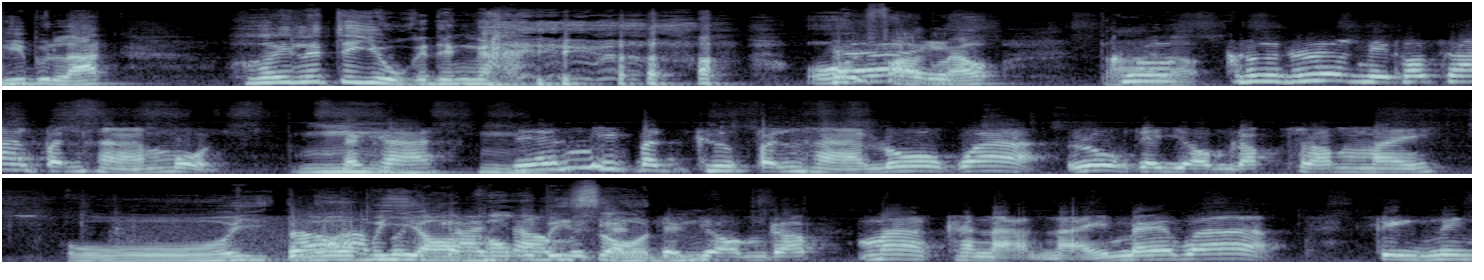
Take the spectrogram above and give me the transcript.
พี่บุรัตเฮ้ยแล้วจะอยู่กันยังไง โอ้ยใช่ ฟังแล้ว ตายคือแล้ว คือเรื่องนี้เขาสร้างปัญหาหมดอืมนะคะอืมดังนั้นนี่มันคือปัญหาโลกว่าโลกจะยอมรับทรัมป์ไหมโอ้ยโลกไม่ยอมเขาก็ไม่สน จะยอมรับมากขนาดไหน แม้ว่าสิ่งหนึ่ง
